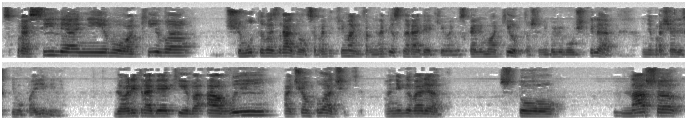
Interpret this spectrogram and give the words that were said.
Спросили они его, Акива, чему ты возрадовался? Обратите внимание, там не написано Раби Акива, они сказали ему Акива, потому что они были его учителя, они обращались к нему по имени. Говорит Раби Акива, а вы о чем плачете? Они говорят, что наша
